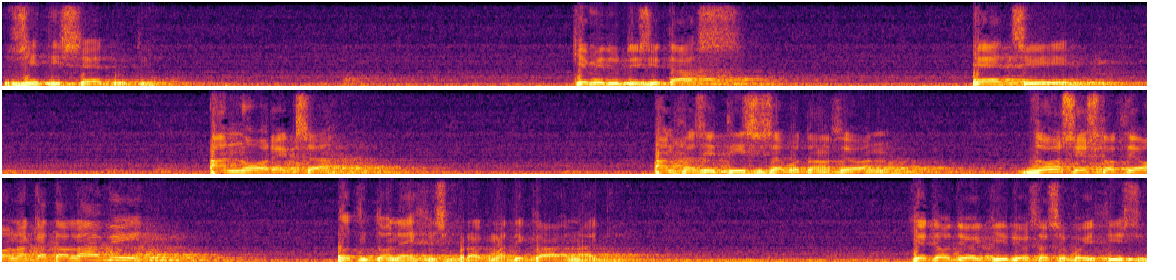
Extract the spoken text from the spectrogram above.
ζήτησέ του τη. Και μην του τη ζητάς. Έτσι ανόρεξα. Αν θα ζητήσεις από τον Θεό δώσε στο Θεό να καταλάβει ότι τον έχεις πραγματικά ανάγκη. Και τότε ο Κύριος θα σε βοηθήσει.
